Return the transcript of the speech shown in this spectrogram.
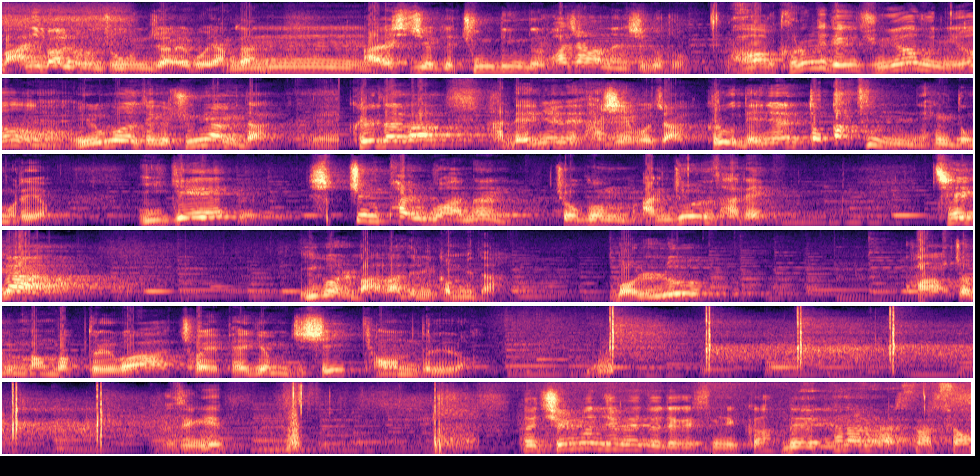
많이 바르면 좋은 줄 알고 약간 음. 아시죠 이렇게 중딩들 화장하는 식으로 아, 그런 게 되게 중요하군요. 네, 이런 거는 되게 중요합니다. 그러다가 아, 내년에 다시 해보자. 그리고 내년에 똑같은 행동을 해요. 이게 10중 8구하는 조금 안 좋은 사례? 제가 이거를 막아드릴 겁니다. 뭘로? 과학적인 방법들과 저의 배경 지식, 경험들로. 선생님. 질문 좀 해도 되겠습니까? 네, 편하게 말씀하세요.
